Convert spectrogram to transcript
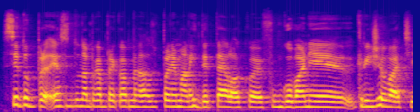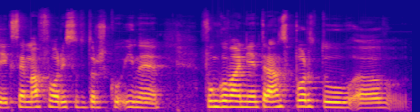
ste tu, ja som tu napríklad prekvapená na úplne malých detailov, ako je fungovanie križovatiek, semafory sú tu trošku iné, fungovanie transportu, e,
